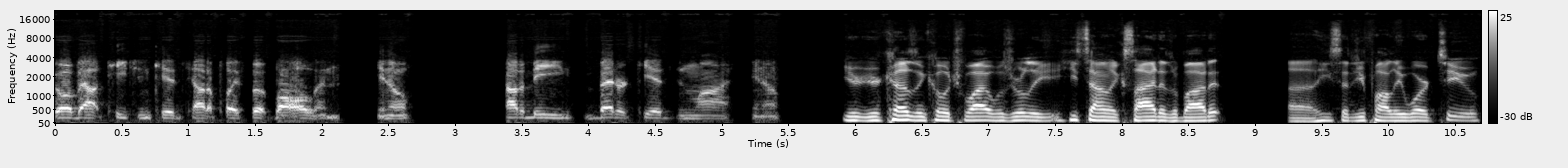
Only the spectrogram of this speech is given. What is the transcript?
go about teaching kids how to play football and you know how to be better kids in life. You know. Your your cousin, Coach White, was really he sounded excited about it. Uh, he said you probably were too.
